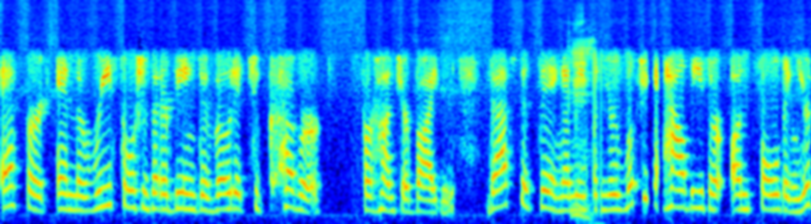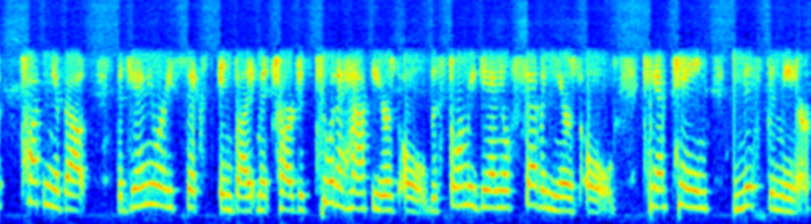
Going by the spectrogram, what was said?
effort and the resources that are being devoted to cover for Hunter Biden. That's the thing. I mean, mm. when you're looking at how these are unfolding, you're talking about the January 6th indictment charges two and a half years old, the Stormy Daniels seven years old, campaign misdemeanor.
